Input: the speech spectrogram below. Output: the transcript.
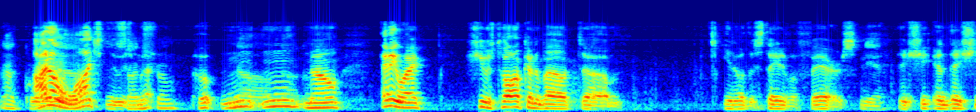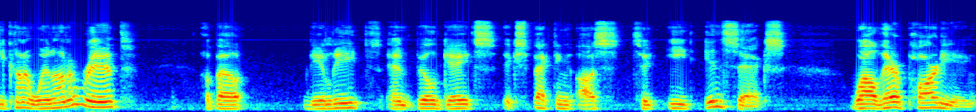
Not I don't watch Newsmax. No, mm, no, mm, no. Anyway, she was talking about um, you know the state of affairs, Yeah. and she and then she kind of went on a rant about the elite and Bill Gates expecting us to eat insects while they're partying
